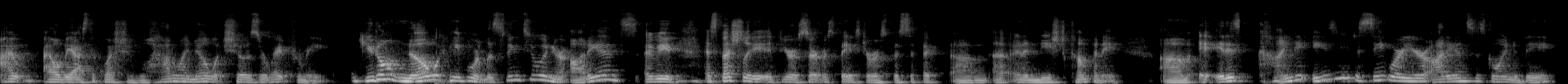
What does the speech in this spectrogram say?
I, I will be asked the question, well, how do I know what shows are right for me? You don't know what people are listening to in your audience. I mean, especially if you're a service-based or a specific um, uh, in a niche company, um, it, it is kind of easy to see where your audience is going to be.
